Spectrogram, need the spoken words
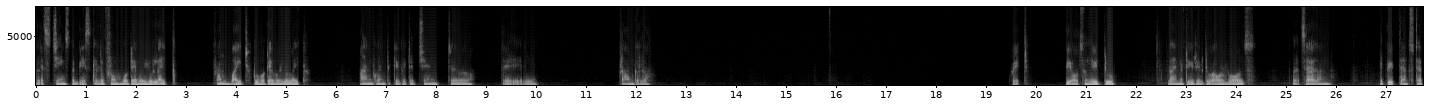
let's change the base color from whatever you like from white to whatever you like. I'm going to give it a gentle brown color. Great. We also need to apply material to our walls. Let's add on repeat that step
